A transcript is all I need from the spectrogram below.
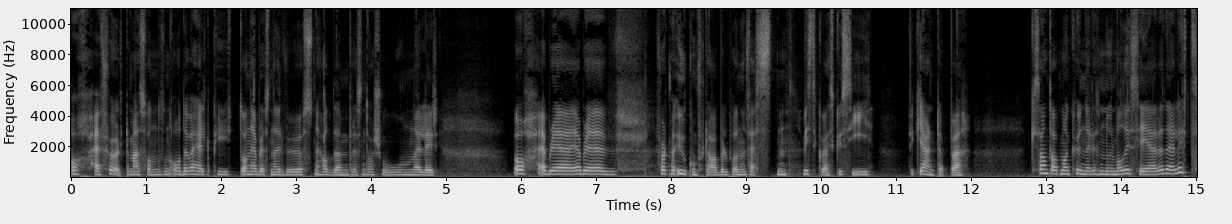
Åh, jeg følte meg sånn og sånn. Å, det var helt pyton. Jeg ble så nervøs når jeg hadde den presentasjonen, eller Åh, jeg ble, jeg ble Følte meg ukomfortabel på den festen. Visste ikke hva jeg skulle si. Fikk jernteppe. Ikke sant? At man kunne liksom normalisere det litt.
